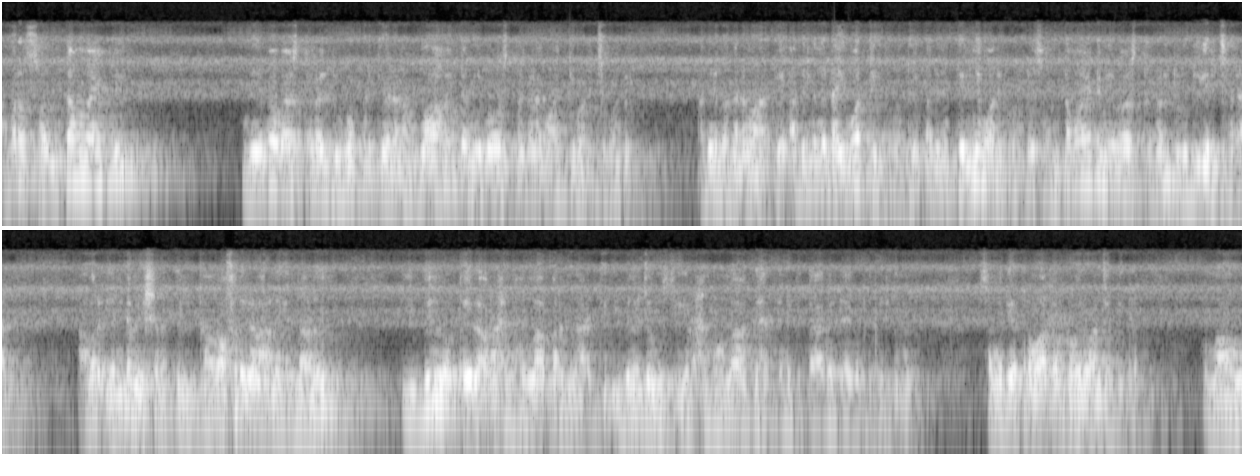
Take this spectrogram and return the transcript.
അവർ സ്വന്തമായിട്ട് നിയമവ്യവസ്ഥകൾ രൂപപ്പെടുത്തിയവരാണ് അള്ളാഹുവിന്റെ നിയമവ്യവസ്ഥകളെ മാറ്റിമറിച്ചുകൊണ്ട്. അതിന് പകരമാക്കി അതിൽ നിന്ന് ഡൈവേർട്ട് ചെയ്തുകൊണ്ട് അതിന് തെന്നി മാറിക്കൊണ്ട് സ്വന്തമായിട്ട് നിയമവ്യവസ്ഥകൾ രൂപീകരിച്ചവരാണ്. അവർ എന്റെ വീക്ഷണത്തിൽ കാഫറുകളാണ് എന്നാണ് ഇബിൻ വക്കീൽ റഹമുല്ല പറഞ്ഞതായിട്ട് ഇബിൻ ജൗസി റഹമുല്ല അദ്ദേഹത്തിന്റെ കിതാബിൽ രേഖപ്പെടുത്തിയിരിക്കുന്നത്. സംഗതി എത്രമാത്രം ഗൗരവമാണ് ചിന്തിക്കുക. അള്ളാഹു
